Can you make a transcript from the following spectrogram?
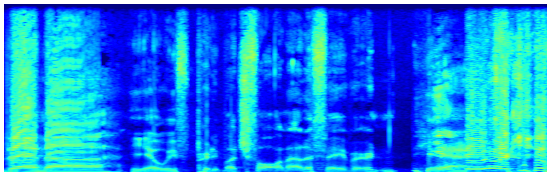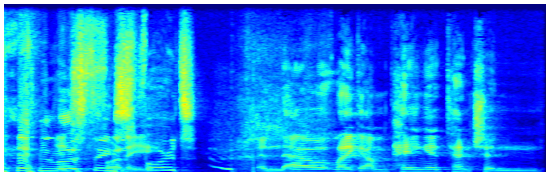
then, uh, yeah, we've pretty much fallen out of favor in, here Yeah. in New York in most things funny. sports. and now like I'm paying attention.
